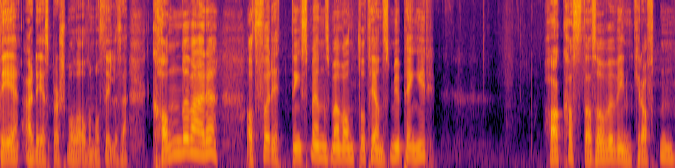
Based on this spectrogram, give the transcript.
Det er det spørsmålet alle må stille seg. Kan det være at forretningsmenn som er vant til å tjene så mye penger, har kasta seg over vindkraften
